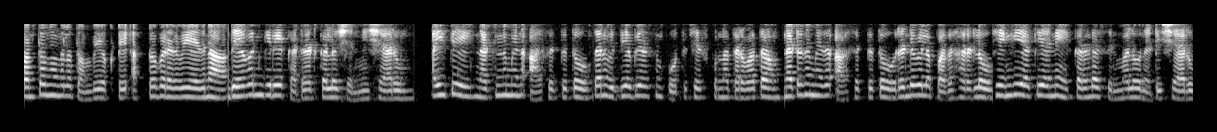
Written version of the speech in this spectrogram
పంతొమ్మిది వందల తొంభై ఒకటి అక్టోబర్ ఇరవై ఐదున దేవన్గిరి కర్ణాటకలో జన్మించారు. అయితే నటన మీద ఆసక్తితో తన విద్యాభ్యాసం పూర్తి చేసుకున్న తర్వాత నటన మీద ఆసక్తితో రెండు వేల పదహారులో హింగియాకి అనే కన్నడ సినిమాలో నటించారు.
